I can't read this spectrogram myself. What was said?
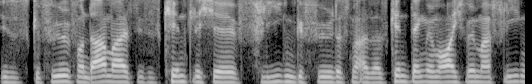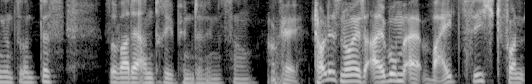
dieses Gefühl von damals, dieses kindliche Fliegengefühl, dass man also als Kind denkt, oh, ich will mal fliegen und so und das so war der Antrieb hinter dem Song. Okay. Tolles neues Album, äh, Weitsicht von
